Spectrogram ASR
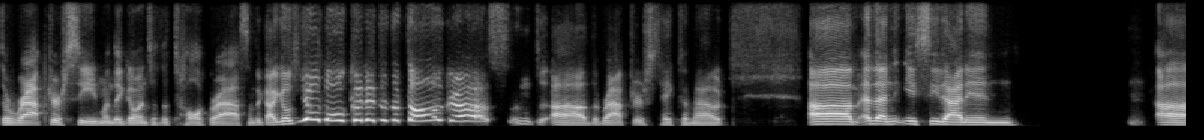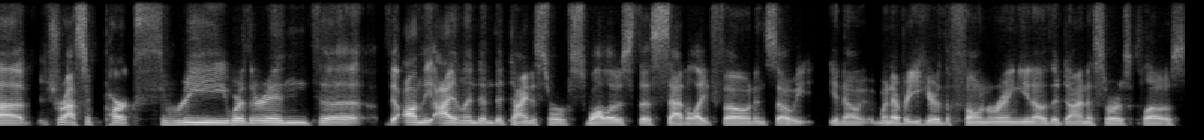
the raptor scene when they go into the tall grass, and the guy goes, "Yo, don't get into the tall grass," and uh, the raptors take them out. Um, and then you see that in uh Jurassic Park 3 where they're in the, the on the island and the dinosaur swallows the satellite phone. And so you know whenever you hear the phone ring you know the dinosaur is close.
